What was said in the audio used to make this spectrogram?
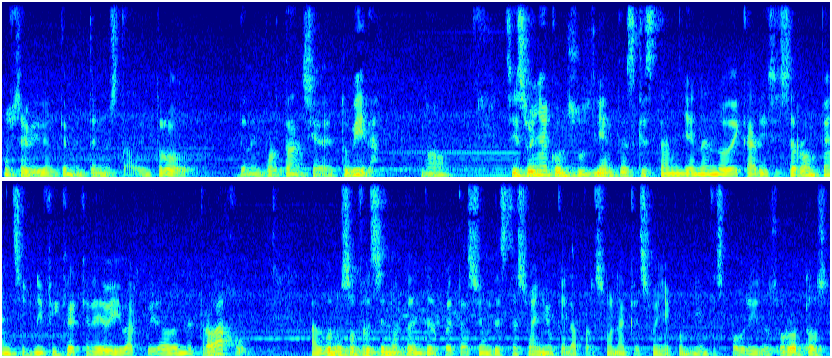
pues evidentemente no está dentro de la importancia de tu vida, ¿no? Si sueña con sus dientes que están llenando de caries y se rompen, significa que debe llevar cuidado en el trabajo. Algunos ofrecen otra interpretación de este sueño, que la persona que sueña con dientes podridos o rotos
